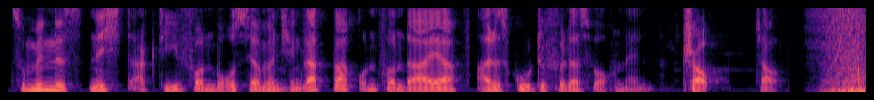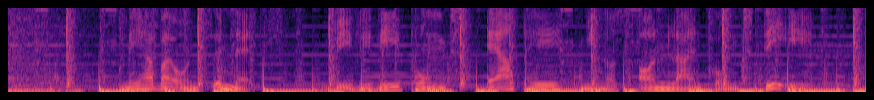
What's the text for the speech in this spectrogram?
zumindest nicht aktiv von Borussia Mönchengladbach und von daher alles Gute für das Wochenende. Ciao. Ciao. Mehr bei uns im Netz www.rp-online.de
